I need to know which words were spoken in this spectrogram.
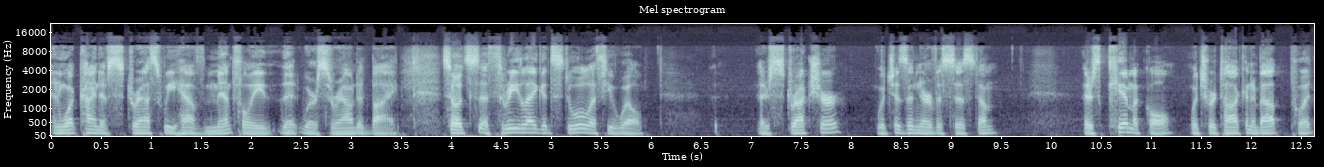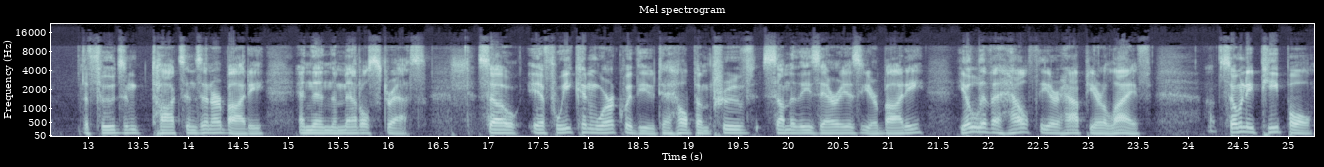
and what kind of stress we have mentally that we're surrounded by. So it's a three legged stool, if you will. There's structure, which is a nervous system. There's chemical, which we're talking about, put the foods and toxins in our body, and then the mental stress. So, if we can work with you to help improve some of these areas of your body, you'll live a healthier, happier life. So many people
